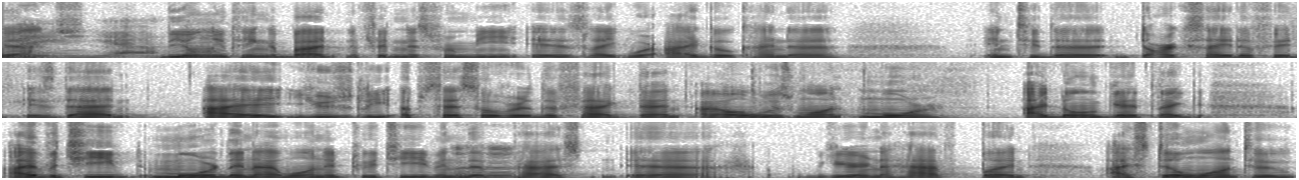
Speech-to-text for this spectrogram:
anything. Yeah. The only thing about fitness for me is like where I go kind of into the dark side of it is that I usually obsess over the fact that I always want more. I don't get like I've achieved more than I wanted to achieve in the past uh, year and a half, but I still want to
